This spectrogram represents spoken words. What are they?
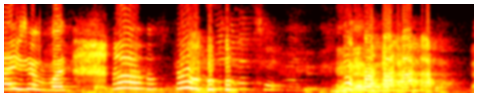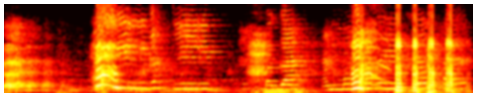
आई शपथ सोनून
